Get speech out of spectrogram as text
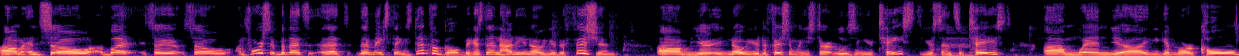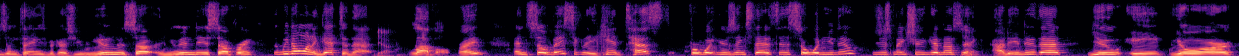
Um, and so, but so so unfortunately, but that's that's that makes things difficult because then how do you know you're deficient? Um, you know you're deficient when you start losing your taste, your sense mm-hmm. of taste um, when uh, you get more colds and things because your immune is su- immunity is suffering. We don't want to get to that yeah. level, right? And so basically, you can't test for what your zinc status is. So what do you do? You just make sure you get enough zinc. How do you do that? You eat your,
